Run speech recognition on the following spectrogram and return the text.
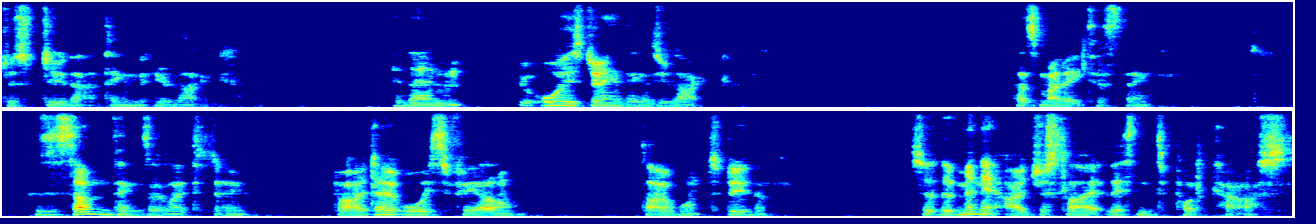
Just do that thing that you like. And then you're always doing things you like. That's my latest thing. Because there's some things I like to do, but I don't always feel that I want to do them. So the minute I just like listen to podcasts,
